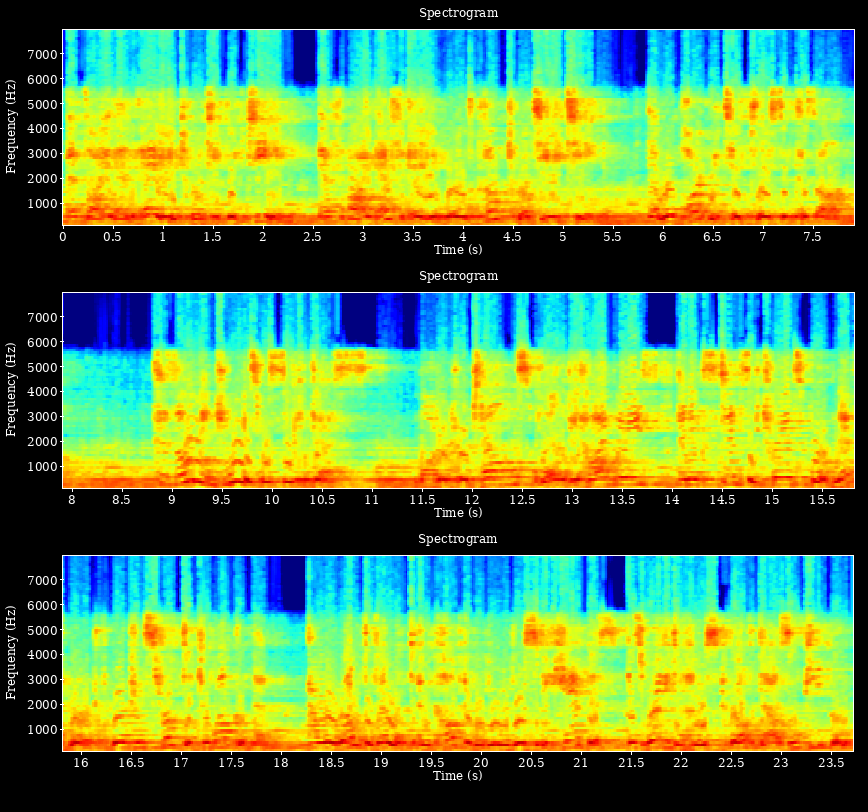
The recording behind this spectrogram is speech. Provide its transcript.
FINA 2015, FIFA World Cup 2018 that will partly take place in Kazan. Kazan enjoys receiving guests. Modern hotels, quality highways, and extensive transport network were constructed to welcome them. Our well-developed and comfortable university campus is ready to host 12,000 people.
